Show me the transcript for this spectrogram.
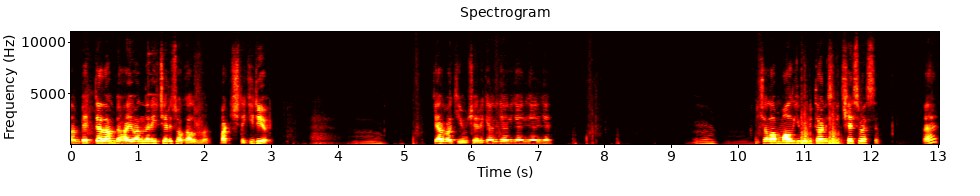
Lan bekle lan bir hayvanları içeri sokalım lan. Bak işte gidiyor. Gel bakayım içeri gel gel gel gel gel. İnşallah mal gibi bir tanesini kesmezsin. He?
